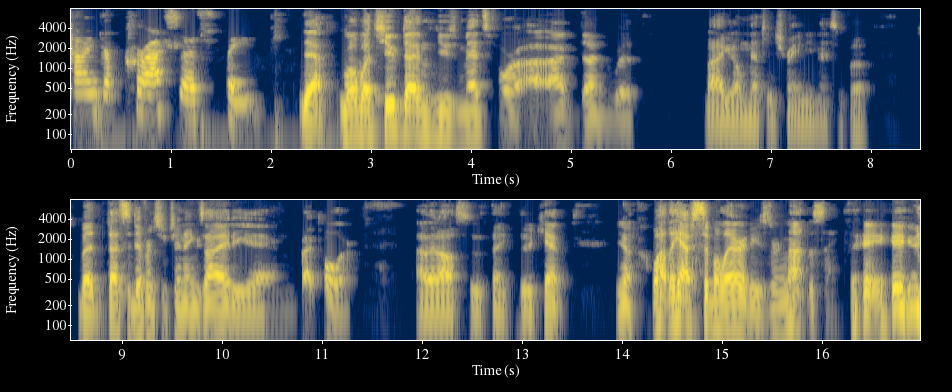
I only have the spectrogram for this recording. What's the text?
time to process things. Yeah. Well, what you've done, use meds for, I, I've done with my own mental training, I suppose. But that's the difference between anxiety and bipolar. I would also think that you can't, you know, while they have similarities, they're not the same thing.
